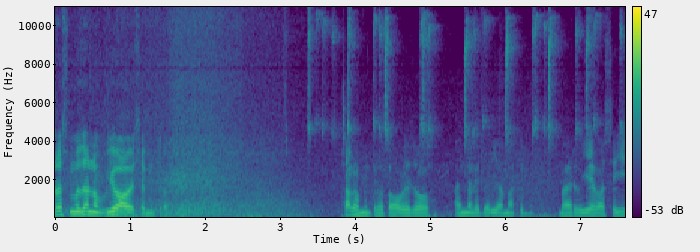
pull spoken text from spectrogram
સરસ મજાનો વ્યૂ આવે છે મિત્રો. ચાલો મિત્રો તો હવે જો ફાઇનલી દરિયામાંથી બહાર વૈયા છીએ.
